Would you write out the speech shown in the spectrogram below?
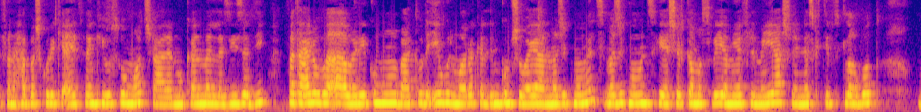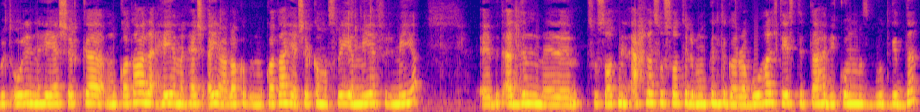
فأنا حابة أشكرك آية thank you so much على المكالمة اللذيذة دي. فتعالوا بقى أوريكم هما بعتوا لي إيه والمرة أكلمكم شوية عن Magic Moments Magic Moments هي شركة مصرية 100% عشان الناس كتير بتتلخبط وبتقول إن هي شركة مقاطعة. لا هي ملهاش أي علاقة بالمقاطعة هي شركة مصرية 100% بتقدم صوصات من أحلى صوصات اللي ممكن تجربوها. التيست بتاعها بيكون مظبوط جدا.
